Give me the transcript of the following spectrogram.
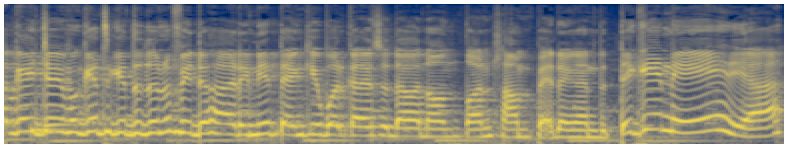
Oke cuy, mungkin segitu dulu video hari ini. Thank you buat kalian sudah nonton sampai dengan detik ini ya.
